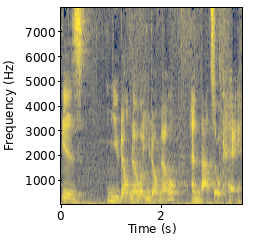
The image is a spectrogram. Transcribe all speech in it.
is you don't know what you don't know, and that's okay.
